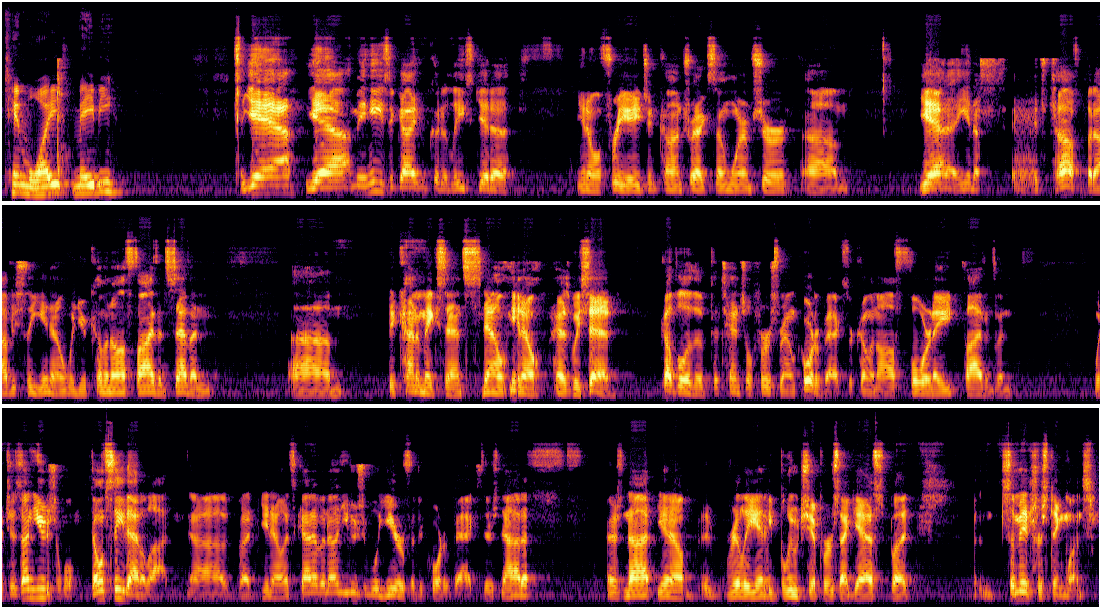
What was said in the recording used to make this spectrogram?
Tim White, maybe. Yeah, yeah. I mean, he's a guy who could at least get a, you know, a free agent contract somewhere. I'm sure. Um, yeah, you know, it's tough, but obviously, you know, when you're coming off five and seven, um, it kind of makes sense. Now, you know, as we said, couple of the potential first round quarterbacks are coming off four and eight, five and seven, which is unusual. Don't see that a lot. Uh, but you know, it's kind of an unusual year for the quarterbacks. There's not a, there's not you know really any blue chippers, I guess, but some interesting ones.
